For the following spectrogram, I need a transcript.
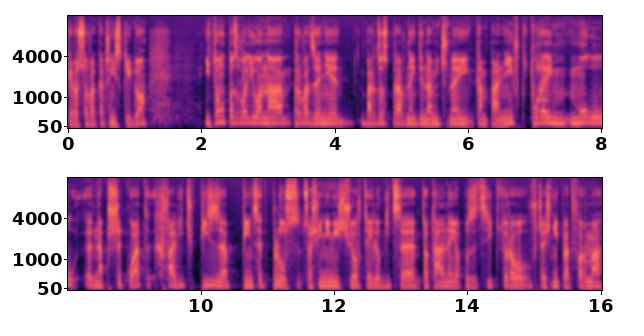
Jarosława Kaczyńskiego. I to mu pozwoliło na prowadzenie bardzo sprawnej, dynamicznej kampanii, w której mógł e, na przykład chwalić PiS za 500, co się nie mieściło w tej logice totalnej opozycji, którą wcześniej Platforma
